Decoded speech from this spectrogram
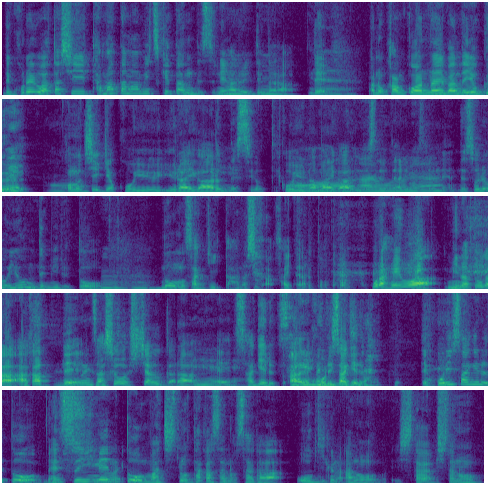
でこれ私たまたま見つけたんですね歩いてたら。であの観光案内板でよくこの地域はこういう由来があるんですよってこういう名前があるんですよってありますよね。でそれを読んでみると、どうもさっき言った話が書いてあると。ここら辺は港が上がって座礁しちゃうから、えー、下げると。あ掘り下げると。で掘り下げると、ね、水面と町の高さの差が大きくなあの下下の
